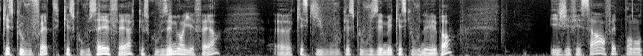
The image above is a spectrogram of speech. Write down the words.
Qu'est-ce que vous faites? Qu'est-ce que vous savez faire? Qu'est-ce que vous aimeriez faire? Euh, Qu'est-ce qu'est-ce que vous aimez? Qu'est-ce que vous n'aimez pas? Et j'ai fait ça en fait pendant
